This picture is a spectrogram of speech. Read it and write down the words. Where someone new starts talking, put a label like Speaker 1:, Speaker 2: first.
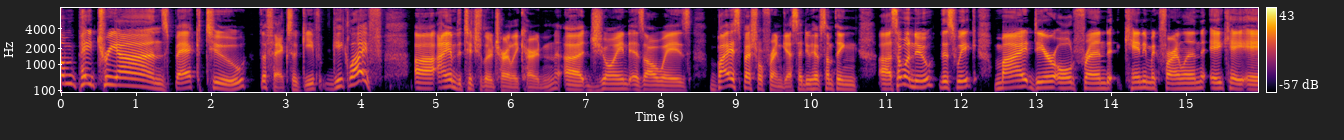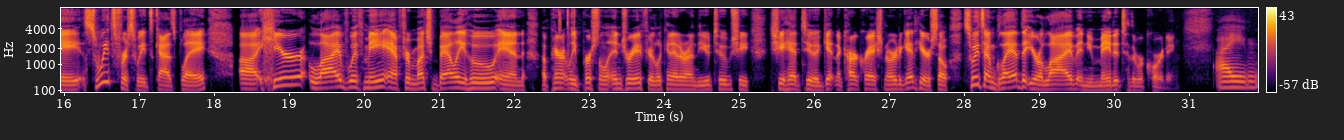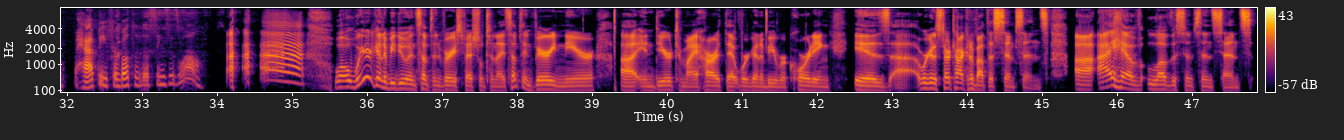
Speaker 1: Welcome, Patreons, back to the Facts of Geek, Geek Life. Uh, I am the titular Charlie Carden, uh, joined as always by a special friend guest. I do have something, uh, someone new this week. My dear old friend Candy McFarlin, aka Sweets for Sweets cosplay, uh, here live with me after much ballyhoo and apparently personal injury. If you're looking at her on the YouTube, she she had to get in a car crash in order to get here. So, Sweets, I'm glad that you're alive and you made it to the recording.
Speaker 2: I'm happy for both of those things as well.
Speaker 1: well, we're going to be doing something very special tonight. Something very near uh, and dear to my heart that we're going to be recording is uh, we're going to start talking about The Simpsons. Uh, I have loved The Simpsons since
